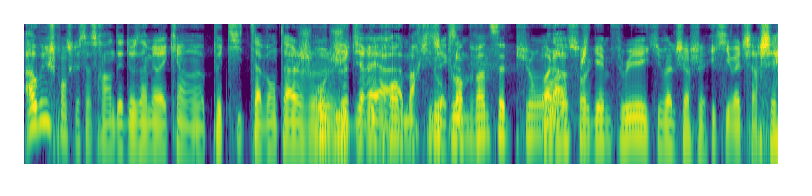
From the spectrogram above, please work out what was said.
Ah oui, je pense que ça sera un des deux Américains. Petit avantage, euh, je dirais, à Marquis Jackson. plante 27 pions voilà. Euh, sur le Game 3 et qui va le chercher. Et qui va le chercher.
